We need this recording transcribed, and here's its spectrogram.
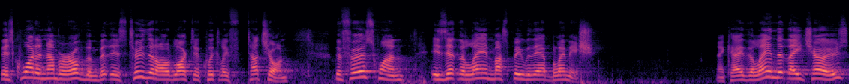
there's quite a number of them, but there's two that I would like to quickly touch on. The first one is that the lamb must be without blemish. Okay, the land that they chose,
